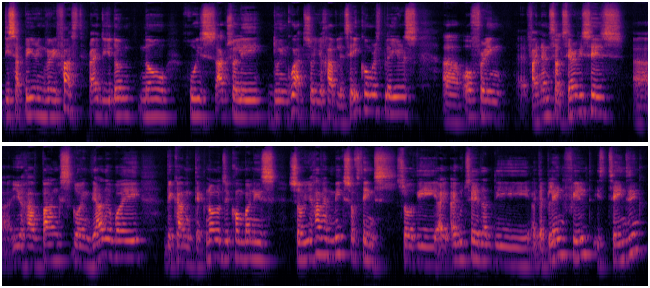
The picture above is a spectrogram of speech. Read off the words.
disappearing very fast, right? You don't know who is actually doing what. So you have, let's say, e-commerce players offering uh, financial services. Uh, you have banks going the other way, becoming technology companies. So you have a mix of things. So the I, I would say that the the playing field is changing,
